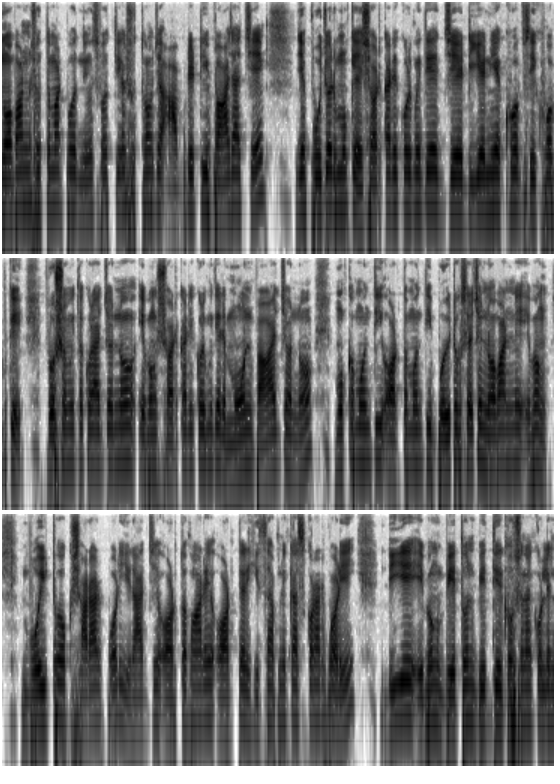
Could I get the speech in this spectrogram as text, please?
নবান্ন সূত্র মারফত নিউজ পত্রিকা সূত্র যে আপডেটটি পাওয়া যাচ্ছে, যে পুজোর মুখে সরকারি কর্মীদের যে ডিএ নিয়ে ক্ষোভ, সেই ক্ষোভকে প্রশমিত করার জন্য এবং সরকারি কর্মীদের মন পাওয়ার জন্য মুখ্যমন্ত্রী, অর্থমন্ত্রী বৈঠক সেরেছেন নবান্নে এবং বৈঠক সারার পরই রাজ্যে অর্থ অর্থের হিসাব নিকাশ করার পরেই ডিএ এবং বেতন বৃদ্ধির ঘোষণা করলেন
